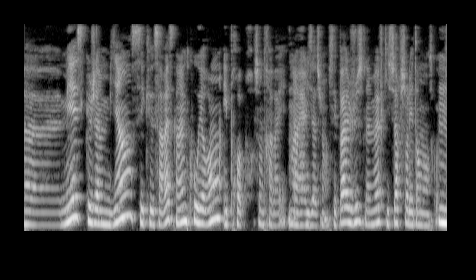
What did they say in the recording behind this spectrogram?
Euh, mais ce que j'aime bien, c'est que ça reste quand même cohérent et propre, son travail, la réalisation. C'est pas juste la meuf qui surfe sur les tendances, quoi. Hmm.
